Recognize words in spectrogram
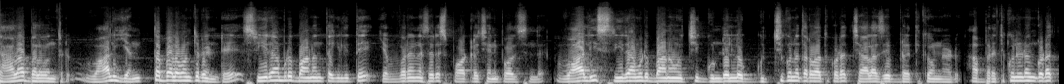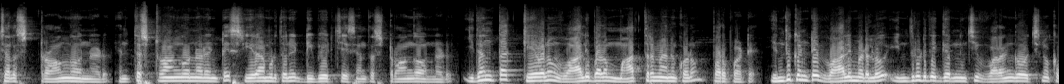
చాలా బలవంతుడు. వాలి ఎంత బలవంతుడు అంటే శ్రీరాముడు బాణం తగిలితే ఎవరైనా సరే స్పాట్లో చనిపోవాల్సిందే. వాలి శ్రీరాముడు బాణం వచ్చి గుండెల్లో గుచ్చుకున్న తర్వాత కూడా చాలాసేపు బ్రతికి ఉన్నాడు. ఆ బ్రతికుండడం కూడా చాలా స్ట్రాంగ్గా ఉన్నాడు. ఎంత స్ట్రాంగ్గా ఉన్నాడంటే శ్రీరాముడితోనే డిబేట్ చేసేంత స్ట్రాంగ్గా ఉన్నాడు. ఇదంతా కేవలం వాలి బలం మాత్రమే అనుకోవడం పొరపాటే. ఎందుకంటే వాలి మెడలో ఇంద్రుడి దగ్గర నుంచి వరంగా వచ్చిన ఒక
